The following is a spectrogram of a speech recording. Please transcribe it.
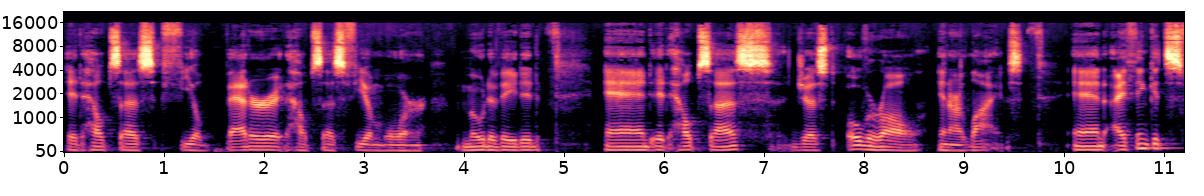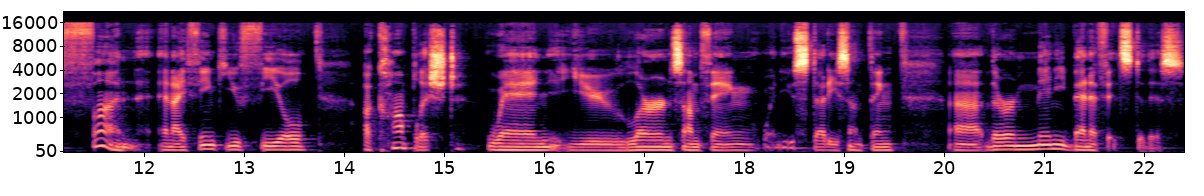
It helps us feel better. It helps us feel more motivated. And it helps us just overall in our lives. And I think it's fun. And I think you feel accomplished when you learn something, when you study something. Uh, there are many benefits to this.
